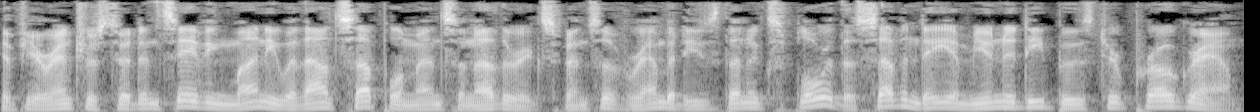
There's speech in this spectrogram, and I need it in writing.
If you're interested in saving money without supplements and other expensive remedies, then explore the 7-Day Immunity Booster program.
